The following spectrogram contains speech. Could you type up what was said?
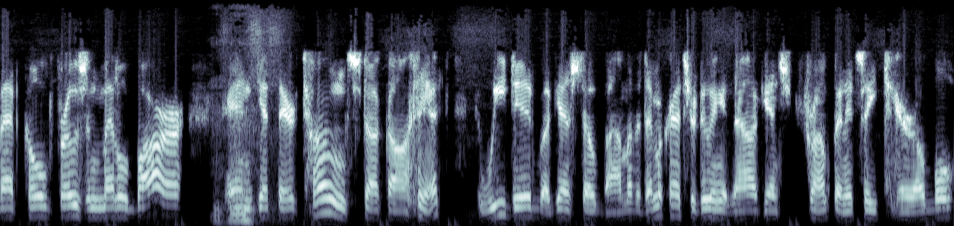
that cold frozen metal bar mm-hmm. and get their tongue stuck on it. We did against Obama. The Democrats are doing it now against Trump, and it's a terrible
